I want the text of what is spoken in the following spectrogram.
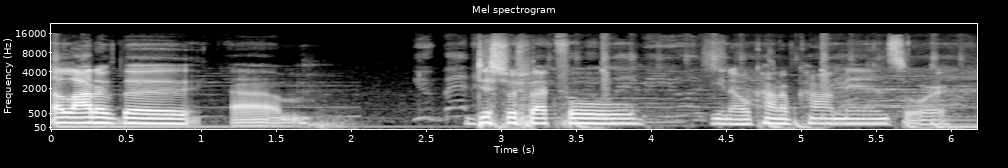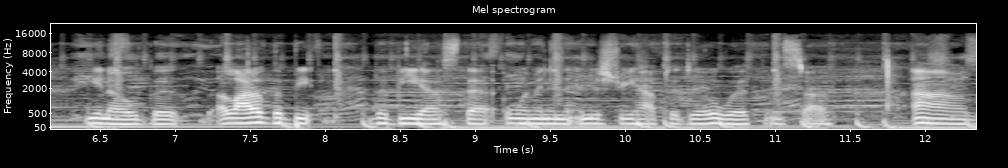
a lot of the um disrespectful you know kind of comments or you know the a lot of the B, the BS that women in the industry have to deal with and stuff. Um,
